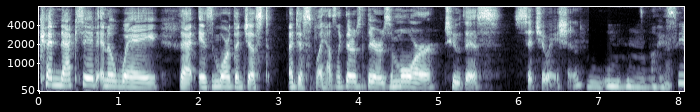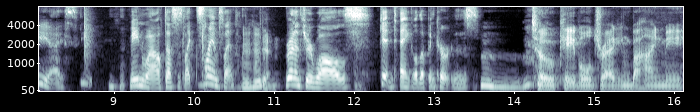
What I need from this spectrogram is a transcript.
connected in a way that is more than just a display house. Like there's there's more to this situation. Mhm, I see, I see. Meanwhile, Dust is like slam slam, Mhm. running through walls, getting tangled up in curtains. Hmm. Tow cable dragging behind me.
